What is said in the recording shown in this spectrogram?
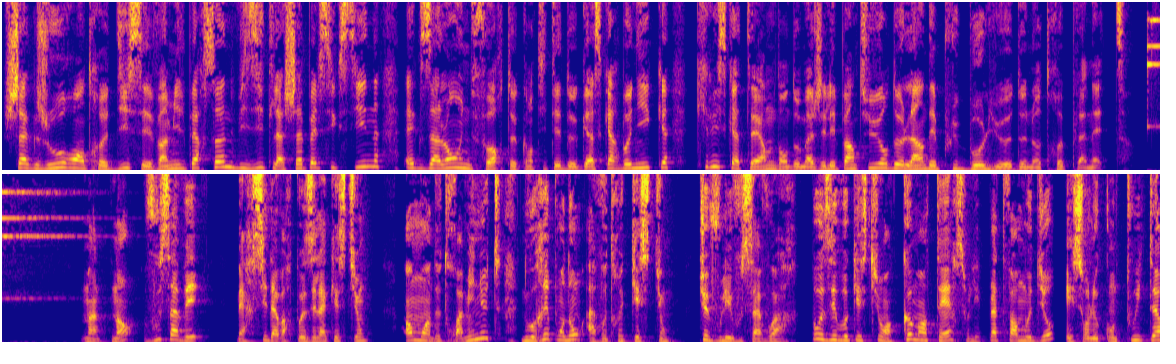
Chaque jour, entre 10 et 20 000 personnes visitent la chapelle Sixtine, exhalant une forte quantité de gaz carbonique qui risque à terme d'endommager les peintures de l'un des plus beaux lieux de notre planète. Maintenant, vous savez. Merci d'avoir posé la question. En moins de 3 minutes, nous répondons à votre question. Que voulez-vous savoir? Posez vos questions en commentaire sur les plateformes audio et sur le compte Twitter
